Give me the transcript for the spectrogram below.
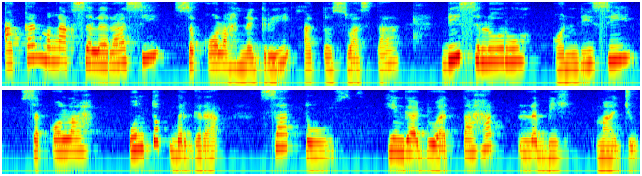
akan mengakselerasi sekolah negeri atau swasta di seluruh kondisi sekolah untuk bergerak satu hingga dua tahap lebih maju.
